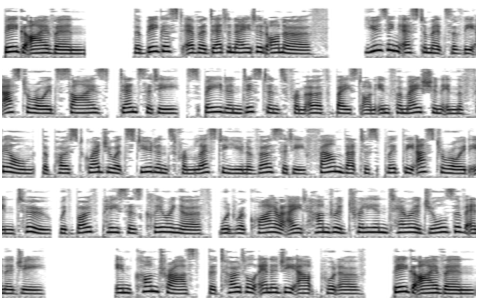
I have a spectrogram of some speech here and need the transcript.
Big Ivan, the biggest ever detonated on Earth. Using estimates of the asteroid's size, density, speed and distance from Earth based on information in the film, the postgraduate students from Leicester University found that to split the asteroid in two, with both pieces clearing Earth, would require 800 trillion terajoules of energy. In contrast, the total energy output of Big Ivan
